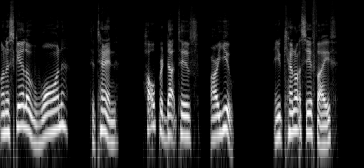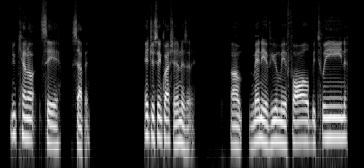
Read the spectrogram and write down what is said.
On a scale of one to ten, how productive are you? And you cannot say five. You cannot say seven. Interesting question, isn't it? Um, many of you may fall between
